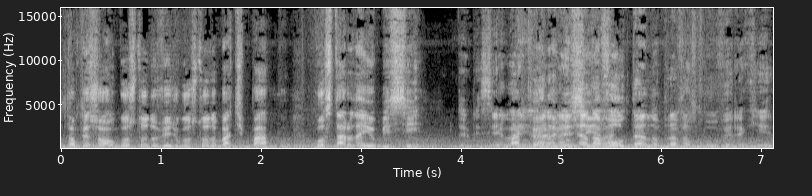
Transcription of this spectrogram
Então, pessoal, gostou do vídeo, gostou do bate-papo? Gostaram da UBC? é. DBC, agora Bacana a gente, a gente já tá né? voltando pra Vancouver aqui.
